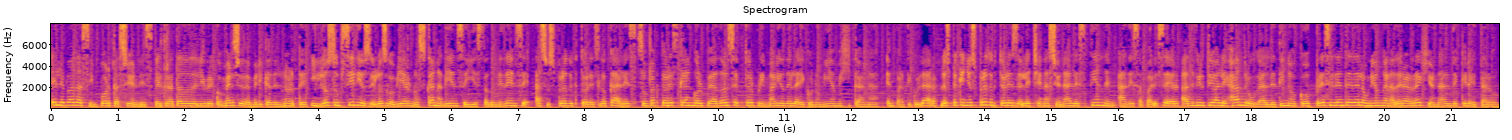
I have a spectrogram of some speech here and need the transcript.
elevadas importaciones, el Tratado de Libre Comercio de América del Norte y los subsidios de los gobiernos canadiense y estadounidense a sus productores locales son factores que han golpeado al sector primario de la economía mexicana. En particular, los pequeños productores de leche nacionales tienden a desaparecer, advirtió Alejandro Ugal de Tinoco, presidente de la Unión Ganadera Regional de Querétaro.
